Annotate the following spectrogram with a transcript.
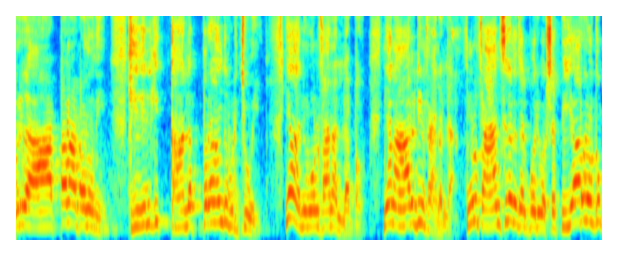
ഒരാട്ടനാട്ടം തോന്നി. എനിക്ക് തലപ്രാന്ത് പിടിച്ചു പോയി. ഞാൻ അനുമോൾ ഫാൻ അല്ല കേട്ടോ ഞാൻ ആരുടെയും ഫാനല്ല നിങ്ങൾ ഫാൻസിനൊക്കെ ചിലപ്പോൾ ഒരു പക്ഷേ പി ആറുകൾക്കും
